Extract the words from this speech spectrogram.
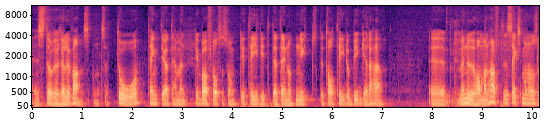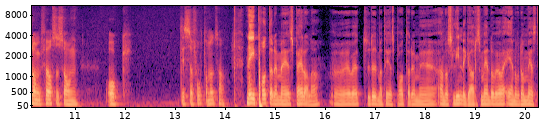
en större relevans på något sätt. Då tänkte jag att ja, men det är bara försäsong, det är tidigt, detta är något nytt, det tar tid att bygga det här. Eh, Men nu har man haft en sex månaders lång försäsong och det ser fortfarande ut så här. Ni pratade med spelarna. Eh, Jag vet du Mattias pratade med Anders Lindegard som ändå var en av de mest,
